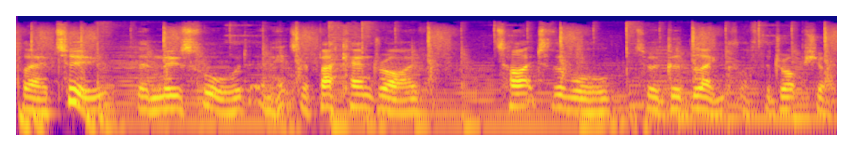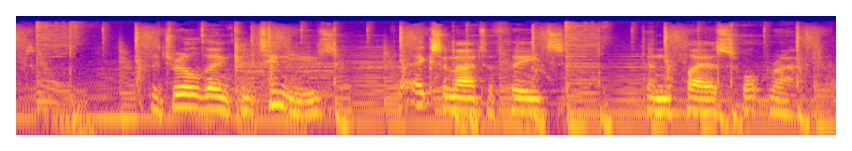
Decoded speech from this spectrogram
Player 2 then moves forward and hits a backhand drive tight to the wall to a good length off the drop shot. The drill then continues for X amount of feeds, then the players swap round.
